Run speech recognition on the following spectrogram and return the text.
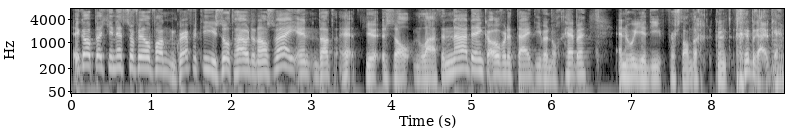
Ik hoop dat je net zoveel van Gravity zult houden als wij... en dat het je zal laten nadenken over de tijd die we nog hebben... en hoe je die verstandig kunt gebruiken.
